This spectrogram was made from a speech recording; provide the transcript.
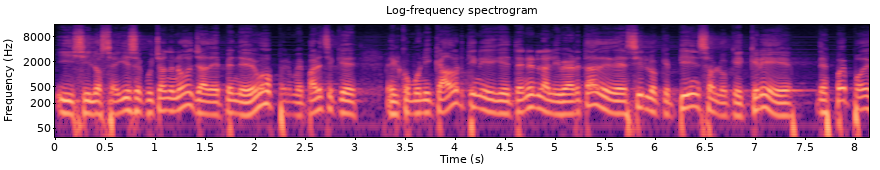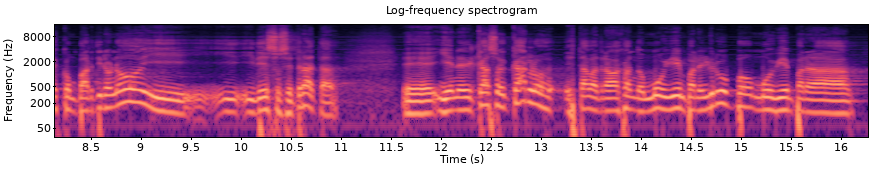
y si lo seguís escuchando o no, ya depende de vos, pero me parece que el comunicador tiene que tener la libertad de decir lo que piensa o lo que cree. Después podés compartir o no y, de eso se trata. Eh, y en el caso de Carlos, estaba trabajando muy bien para el grupo, muy bien para,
